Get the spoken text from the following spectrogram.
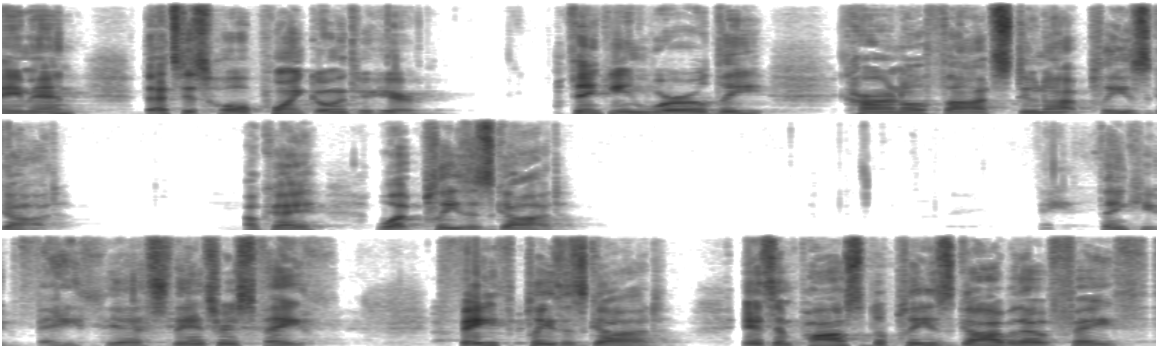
Amen? That's his whole point going through here. Thinking worldly, carnal thoughts do not please God. Okay? What pleases God? Thank you. Faith. Yes, the answer is faith. Faith pleases God. It's impossible to please God without faith.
